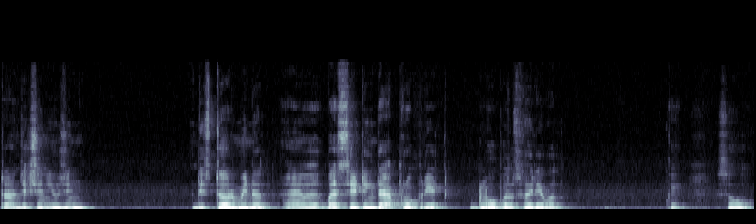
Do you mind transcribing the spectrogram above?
transaction using this terminal uh, by setting the appropriate globals variable okay so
